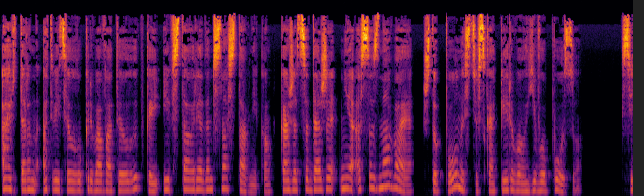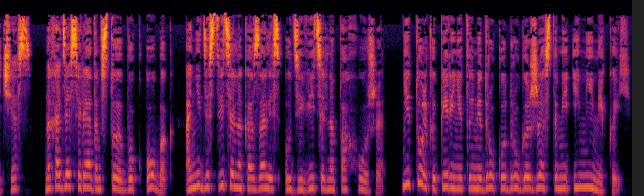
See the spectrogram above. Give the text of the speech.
Айрторн ответил кривоватой улыбкой и встал рядом с наставником, кажется, даже не осознавая, что полностью скопировал его позу. Сейчас, находясь рядом стоя бок о бок, они действительно казались удивительно похожи, не только перенятыми друг у друга жестами и мимикой.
